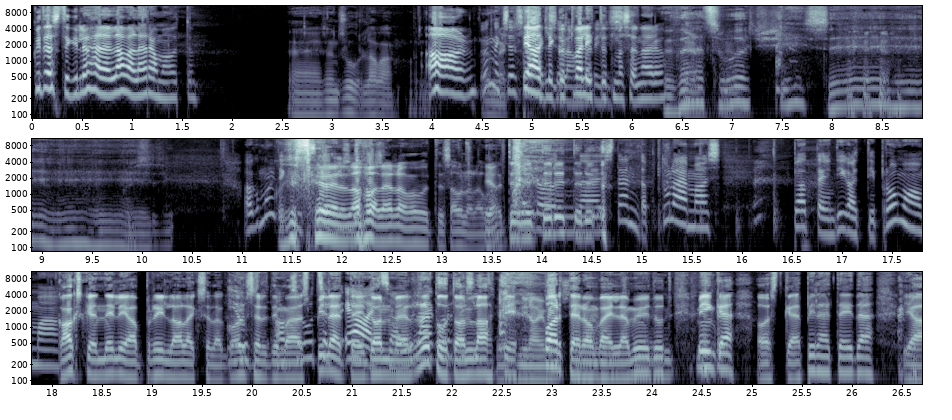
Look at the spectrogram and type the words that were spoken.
kuidas te küll ühele lavale ära mahute? Äh, see on suur lava. aa, teadlikult valitud, ma saan aru. That's what she said aga mul tekkis sellele lavale ära mahuta, saunalavale. meil on stand-up tulemas, peate end igati promoma. kakskümmend neli aprill Alexela kontserdimajas, pileteid on veel, rõdud on lahti, porter on välja müüdud, minge ostke pileteid ja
